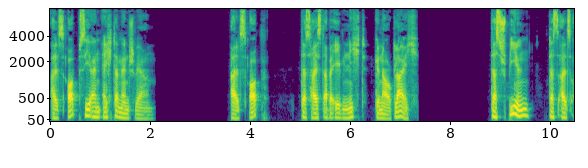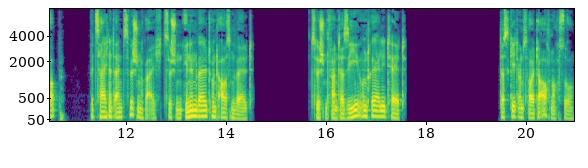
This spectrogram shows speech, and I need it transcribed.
als ob sie ein echter Mensch wären. Als ob, das heißt aber eben nicht genau gleich. Das Spielen, das als ob, bezeichnet ein Zwischenreich zwischen Innenwelt und Außenwelt, zwischen Fantasie und Realität. Das geht uns heute auch noch so.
